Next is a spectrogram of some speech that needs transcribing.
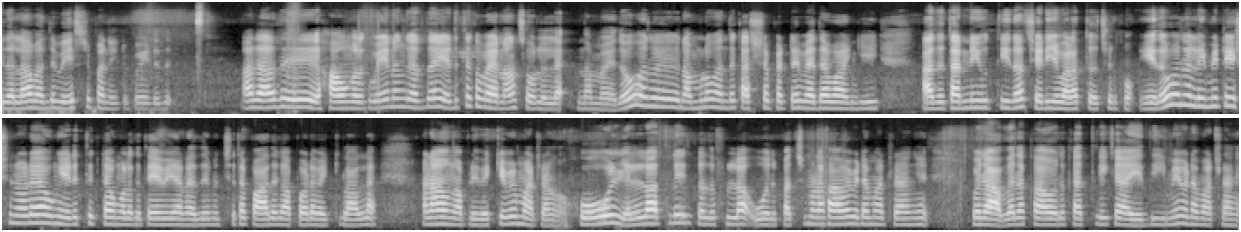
இதெல்லாம் வந்து வேஸ்ட்டு பண்ணிட்டு போயிடுது. அதாவது அவங்களுக்கு வேணுங்கிறத எடுத்துக்க வேணாம்னு சொல்லலை. நம்ம ஏதோ ஒரு நம்மளும் வந்து கஷ்டப்பட்டு விதை வாங்கி அது தண்ணி ஊற்றி தான் செடியை வளர்த்து வச்சுருக்கோம். ஏதோ ஒரு லிமிட்டேஷனோடு அவங்க எடுத்துக்கிட்டு அவங்களுக்கு தேவையானது மிச்சத்தை பாதுகாப்போடு வைக்கலாம்ல. ஆனால் அவங்க அப்படி வைக்கவே மாட்டுறாங்க ஹோல் எல்லாத்துலேயும் இருக்கிறது ஃபுல்லாக ஒரு பச்சை மிளகாவே விட மாட்றாங்க. ஒரு அவரைக்காய் ஒரு கத்திரிக்காய் எதையுமே விட மாட்றாங்க.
